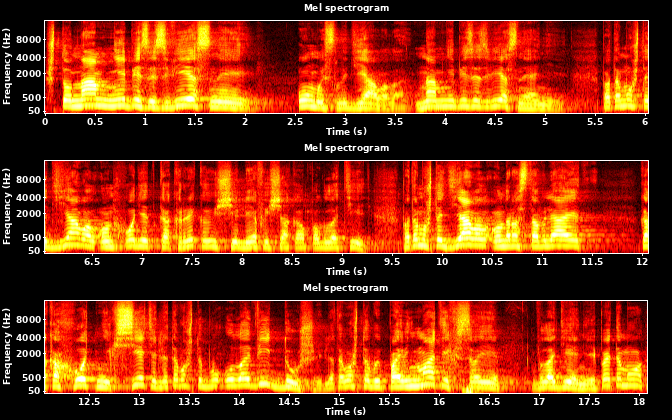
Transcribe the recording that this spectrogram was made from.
что нам не безызвестны умыслы дьявола, нам не безызвестны они, потому что дьявол, он ходит, как рыкающий лев, ища кого поглотить, потому что дьявол, он расставляет как охотник сети для того, чтобы уловить души, для того, чтобы поймать их в свои владения. И поэтому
